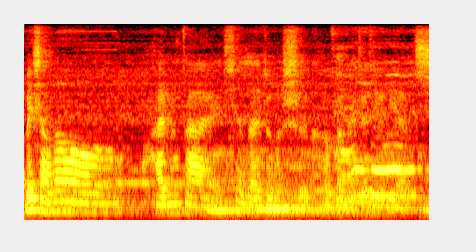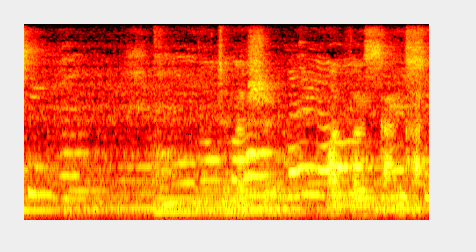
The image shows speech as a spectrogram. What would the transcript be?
没想到还能在现在这个时刻跟大家见面，真的是万分感慨。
